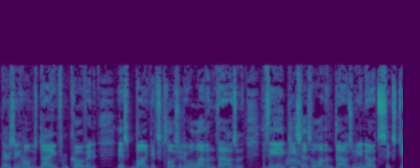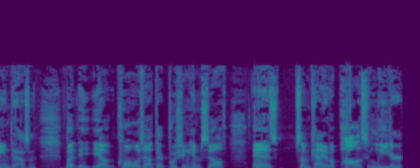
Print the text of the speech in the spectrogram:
nursing homes dying from COVID is bunk. It's closer to 11,000. If the AP wow. says 11,000, you know it's 16,000. But, you know, Cuomo's out there pushing himself as some kind of a policy leader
